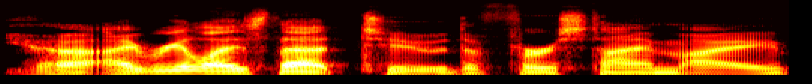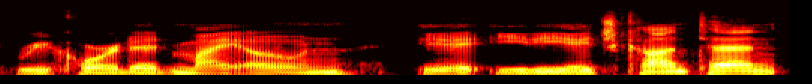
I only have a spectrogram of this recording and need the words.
Yeah, I realized that too the first time I recorded my own EDH content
